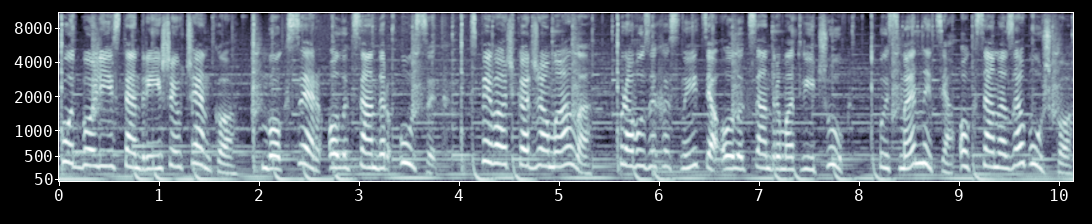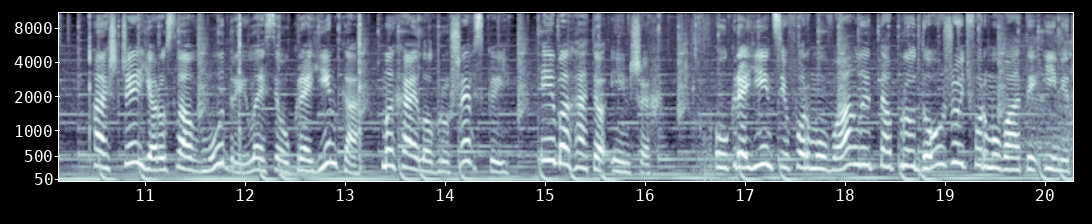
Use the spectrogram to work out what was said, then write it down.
Футболіст Андрій Шевченко, боксер Олександр Усик, співачка Джамала, правозахисниця Олександр Матвійчук, письменниця Оксана Забушко. А ще Ярослав Мудрий, Леся Українка, Михайло Грушевський і багато інших. Українці формували та продовжують формувати імідж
